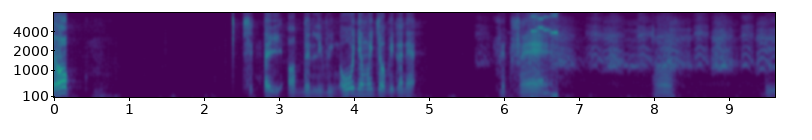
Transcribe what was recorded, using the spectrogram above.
จบ City of the Living โอ้ยังไม่จบอีกเหรอเนี่ย เฟสเฟ่เออ ดี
